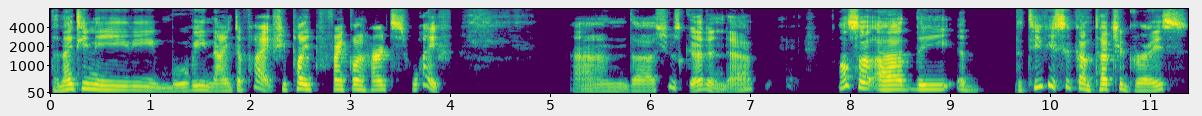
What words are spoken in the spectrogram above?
the 1980 movie Nine to Five. She played Franklin Hart's wife, and uh, she was good in that. Also, uh, the uh, the TV sitcom Touch of Grace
